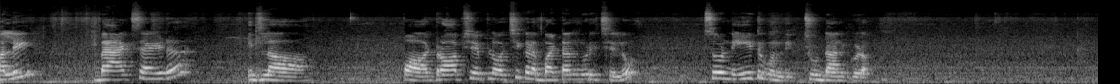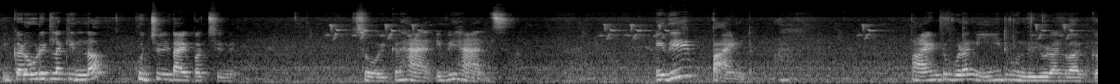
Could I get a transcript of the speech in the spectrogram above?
మళ్ళీ బ్యాక్ సైడ్ ఇట్లా పా డ్రాప్ షేప్లో వచ్చి ఇక్కడ బటన్ కూడా ఇచ్చేళ్ళు. సో నీట్గా ఉంది చూడ్డానికి కూడా. ఇక్కడ కూడా ఇట్లా కింద కుచ్చులు టైప్ వచ్చింది. సో ఇక్కడ హ్యాండ్ ఇవి హ్యాండ్స్. ఇది ప్యాంట్. ప్యాంట్ కూడా నీట్గా ఉంది చూడండి work.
